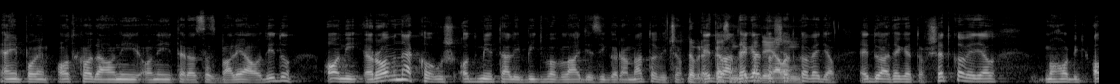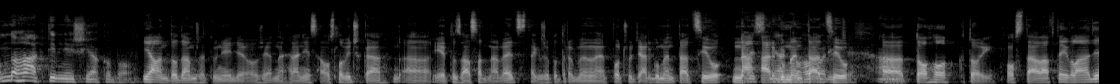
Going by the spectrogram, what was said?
ja im poviem odchod a oni, oni teraz sa zbalia a odídu? Oni rovnako už odmietali byť vo vláde s Igorom Matovičom. Dobre, Eduard Heger to všetko len... vedel. Eduard Heger to všetko vedel mohol byť o mnoho aktívnejší, ako bol. Ja len dodám, že tu nejde o žiadne hranie sa o slovička. Je to zásadná vec, takže potrebujeme počuť argumentáciu na Presne, argumentáciu toho, ktorý ostáva v tej vláde.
